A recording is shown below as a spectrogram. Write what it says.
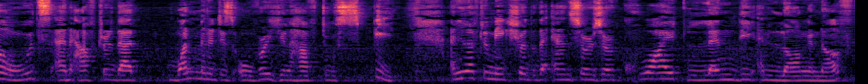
notes and after that one minute is over you'll have to speak. And you'll have to make sure that the answers are quite lengthy and long enough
